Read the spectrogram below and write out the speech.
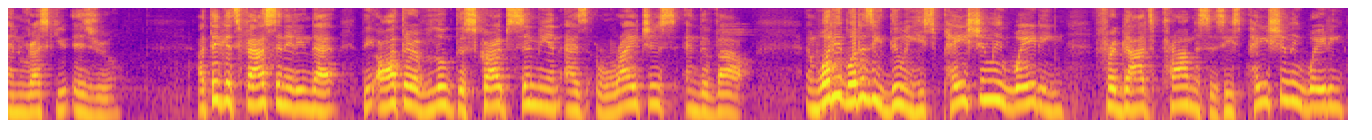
and rescue Israel. I think it's fascinating that the author of Luke describes Simeon as righteous and devout. And what, he, what is he doing? He's patiently waiting for God's promises. He's patiently waiting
